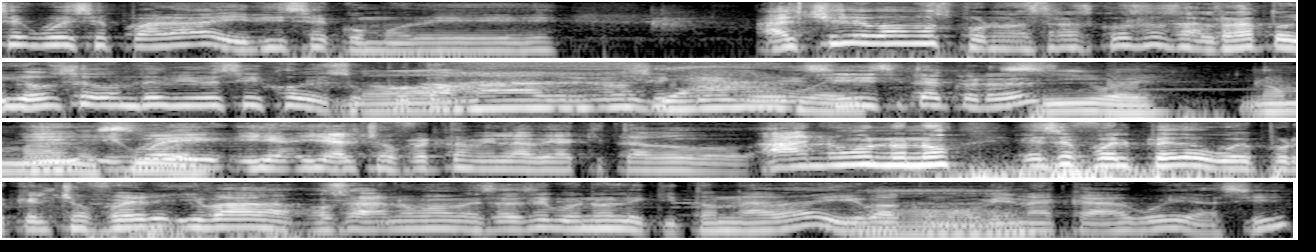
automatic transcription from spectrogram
ese güey se para y dice como de. Al Chile vamos por nuestras cosas al rato. Yo sé dónde vive ese hijo de su No, puta madre. No sé ya, qué, güey. güey. Sí, ¿sí te acuerdas? Sí, güey. No mames, y, güey, güey. y, y al chofer también le había quitado. Ah, no, no, no. Ese fue el pedo, güey. Porque el chofer iba. O sea, no mames, a ese güey no le quitó nada. Iba Ah. como bien acá, güey, así.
